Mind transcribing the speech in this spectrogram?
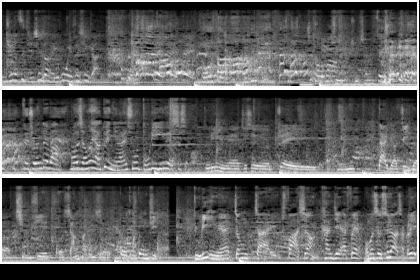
你觉得自己身上哪个部位最性感？对对对，头是嘴唇，嘴唇，嘴唇 对吧？然后想问一下，对你来说，独立音乐是什么？独立音乐就是最能代表自己的情绪和想法的一些沟通工具。独立音乐正在发生，看见 FM，我们是塑料巧克力。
